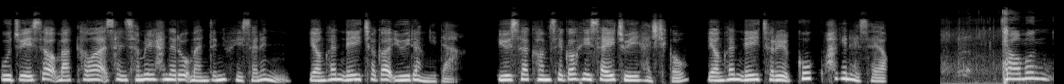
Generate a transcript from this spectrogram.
우주에서 마카와 산삼을 하나로 만든 회사는 영한 네이처가 유일합니다. 유사 검색어 회사에 주의하시고 영한 네이처를 꼭 확인하세요. 다음은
